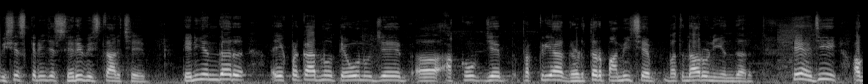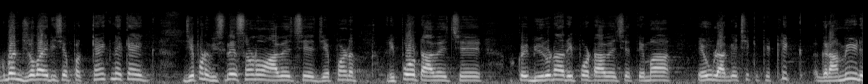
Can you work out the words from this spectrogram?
વિશેષ કરીને જે શહેરી વિસ્તાર છે, તેની અંદર એક પ્રકારનું તેઓનું જે આખું જે પ્રક્રિયા ઘડતર પામી છે મતદારોની અંદર, તે હજી અકબંધ જોવાઈ રહી છે. પણ ક્યાંક ને ક્યાંક જે પણ વિશ્લેષણો આવે છે, જે પણ રિપોર્ટ આવે છે કોઈ બ્યુરોના રિપોર્ટ આવે છે તેમાં એવું લાગે છે કે કેટલીક ગ્રામીણ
